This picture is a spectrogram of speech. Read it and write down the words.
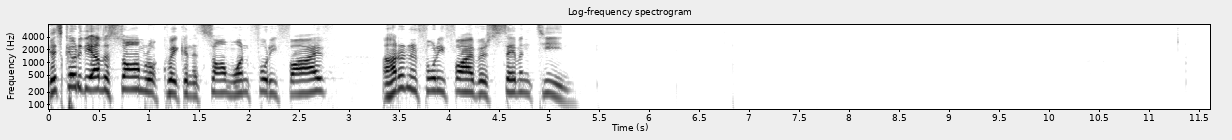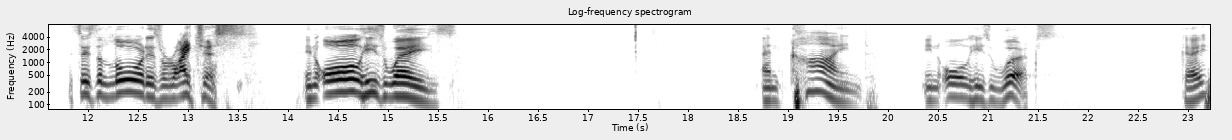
Let's go to the other psalm real quick, and it's Psalm 145, 145, verse 17. It says, The Lord is righteous in all his ways and kind in all his works. Okay?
